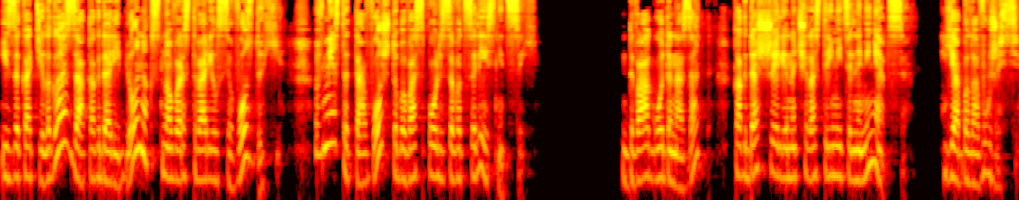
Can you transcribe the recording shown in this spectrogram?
и закатила глаза, когда ребенок снова растворился в воздухе, вместо того, чтобы воспользоваться лестницей. Два года назад, когда Шелли начала стремительно меняться, я была в ужасе.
